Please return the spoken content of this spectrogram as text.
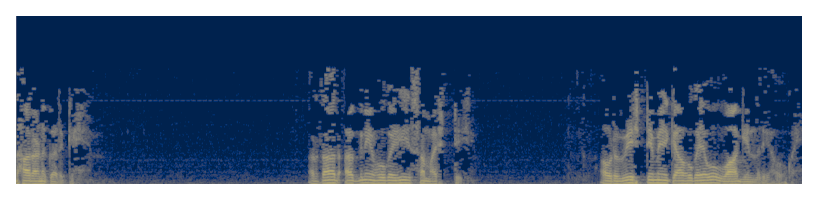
धारण करके, अर्थात अग्नि हो गई समष्टि, और वेष्टि में क्या हो गया, वो वाग इंद्रिय हो गई,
